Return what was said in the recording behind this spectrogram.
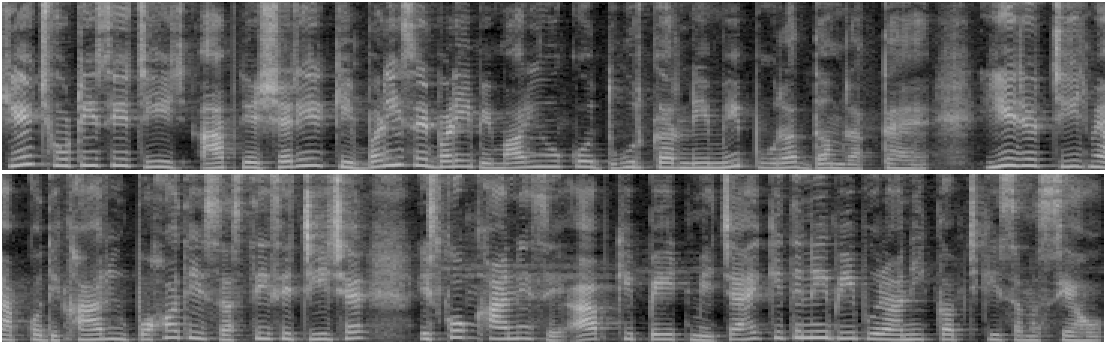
ये छोटी सी चीज़ आपके शरीर की बड़ी से बड़ी बीमारियों को दूर करने में पूरा दम रखता है। ये जो चीज़ मैं आपको दिखा रही हूँ, बहुत ही सस्ती सी चीज़ है। इसको खाने से आपके पेट में चाहे कितनी भी पुरानी कब्ज की समस्या हो,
